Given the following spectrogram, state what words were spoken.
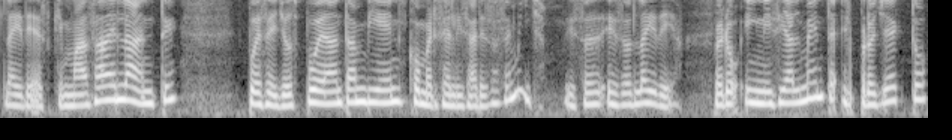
La idea es que más adelante pues ellos puedan también comercializar esa semilla. Esa, esa es la idea. Pero inicialmente el proyecto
